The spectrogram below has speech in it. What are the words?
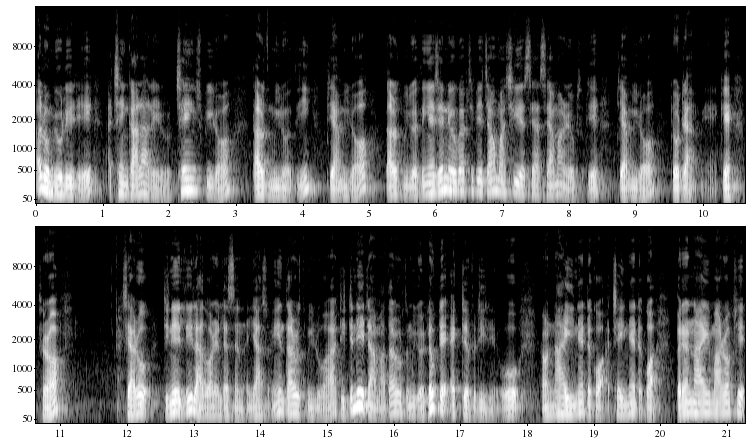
အဲ့လိုမျိုးလေးတွေအချိန်ကာလတွေကို change ပြီးတော့ ဒါတို့သမီးတို့ဒီပြန်ပြီးတော့ဒါတို့သမီးတို့တင်ငယ်ချင်းတွေကိုပဲဖြစ်ဖြစ်ကျောင်းမှာရှိရဆရာဆရာမတွေကိုဖြစ်ဖြစ်ပြန်ပြီးတော့ပြောတတ်မယ်ကဲဆိုတော့ဆရာတို့ဒီနေ့လေ့လာသွားတဲ့ lesson အရာဆိုရင်ဒါတို့သမီးတို့ကဒီတစ်နေ့တာမှာဒါတို့သမီးတို့လုပ်တဲ့ activity တွေကိုတော့နိုင်နဲ့တကွအချိန်နဲ့တကွဘယ်နှနိုင်မှာတော့ဖြစ်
